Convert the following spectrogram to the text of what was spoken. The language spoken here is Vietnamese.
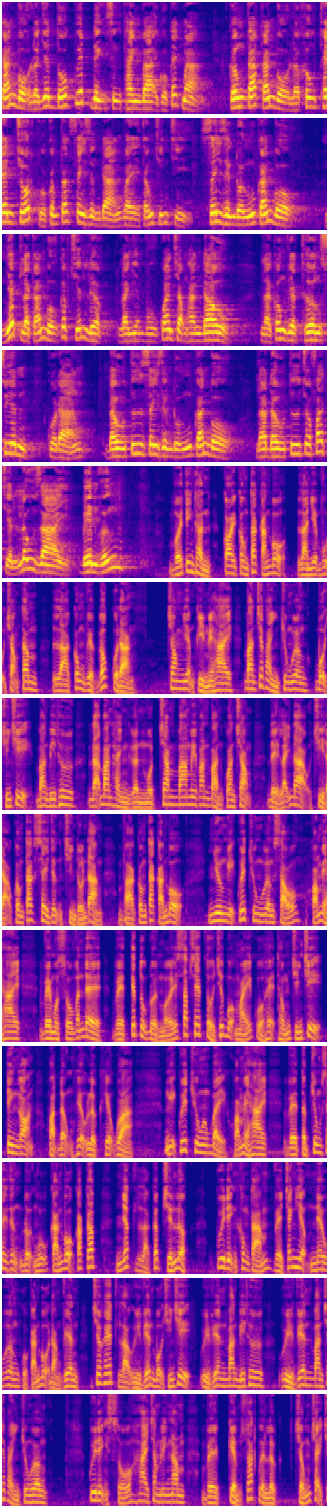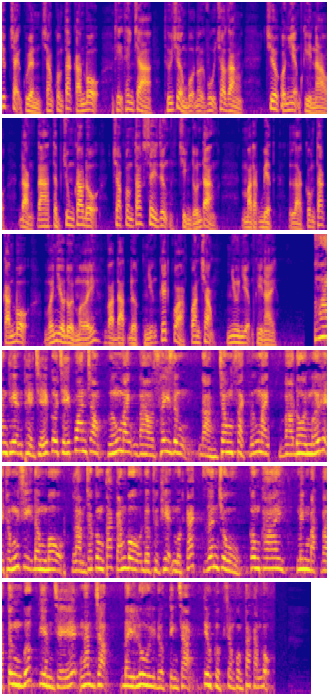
cán bộ là nhân tố quyết định sự thành bại của cách mạng. Công tác cán bộ là khâu then chốt của công tác xây dựng đảng và hệ thống chính trị. Xây dựng đội ngũ cán bộ, nhất là cán bộ cấp chiến lược, là nhiệm vụ quan trọng hàng đầu, là công việc thường xuyên của đảng. Đầu tư xây dựng đội ngũ cán bộ là đầu tư cho phát triển lâu dài, bền vững. Với tinh thần coi công tác cán bộ là nhiệm vụ trọng tâm, là công việc gốc của đảng trong nhiệm kỳ 12, Ban chấp hành Trung ương, Bộ Chính trị, Ban Bí thư đã ban hành gần 130 văn bản quan trọng để lãnh đạo chỉ đạo công tác xây dựng chỉnh đốn Đảng và công tác cán bộ, như Nghị quyết Trung ương 6 khóa 12 về một số vấn đề về tiếp tục đổi mới sắp xếp tổ chức bộ máy của hệ thống chính trị, tinh gọn, hoạt động hiệu lực hiệu quả, Nghị quyết Trung ương 7 khóa 12 về tập trung xây dựng đội ngũ cán bộ các cấp, nhất là cấp chiến lược, quy định 08 về trách nhiệm nêu gương của cán bộ đảng viên, trước hết là Ủy viên Bộ Chính trị, Ủy viên Ban Bí thư, Ủy viên Ban chấp hành Trung ương. Quy định số 205 về kiểm soát quyền lực, chống chạy chức chạy quyền trong công tác cán bộ, Thị Thanh Trà, Thứ trưởng Bộ Nội vụ cho rằng chưa có nhiệm kỳ nào Đảng ta tập trung cao độ cho công tác xây dựng chỉnh đốn Đảng, mà đặc biệt là công tác cán bộ với nhiều đổi mới và đạt được những kết quả quan trọng như nhiệm kỳ này hoàn thiện thể chế cơ chế quan trọng hướng mạnh vào xây dựng đảng trong sạch vững mạnh và đổi mới hệ thống trị đồng bộ làm cho công tác cán bộ được thực hiện một cách dân chủ công khai minh bạch và từng bước kiềm chế ngăn chặn đẩy lùi được tình trạng tiêu cực trong công tác cán bộ.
